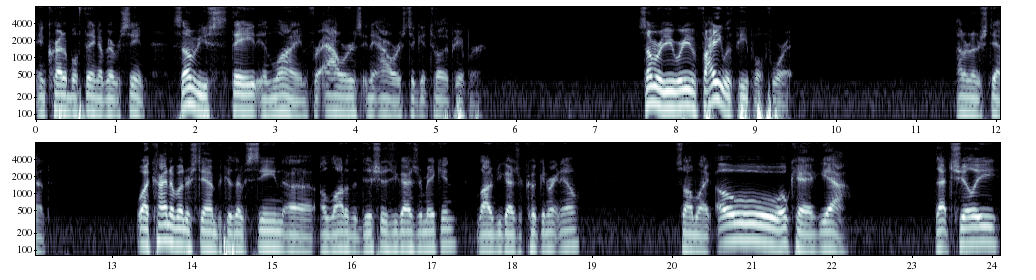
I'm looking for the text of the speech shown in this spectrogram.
incredible thing I've ever seen. Some of you stayed in line for hours and hours to get toilet paper. Some of you were even fighting with people for it. I don't understand. Well, I kind of understand because I've seen uh, a lot of the dishes you guys are making. A lot of you guys are cooking right now. So I'm like, oh, okay, yeah. That chili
